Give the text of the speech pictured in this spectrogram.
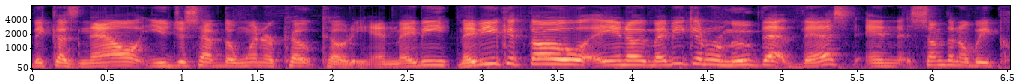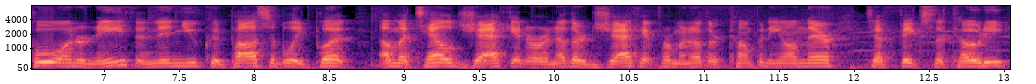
because now you just have the winter coat Cody. And maybe maybe you could throw, you know, maybe you can remove that vest and something will be cool underneath and then you could possibly put a Mattel jacket or another jacket from another company on there to fix the Cody.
